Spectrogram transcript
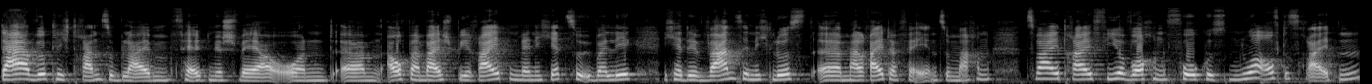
da wirklich dran zu bleiben, fällt mir schwer. Und ähm, auch beim Beispiel Reiten, wenn ich jetzt so überlege, ich hätte wahnsinnig Lust, äh, mal Reiterferien zu machen. Zwei, drei, vier Wochen Fokus nur auf das Reiten.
